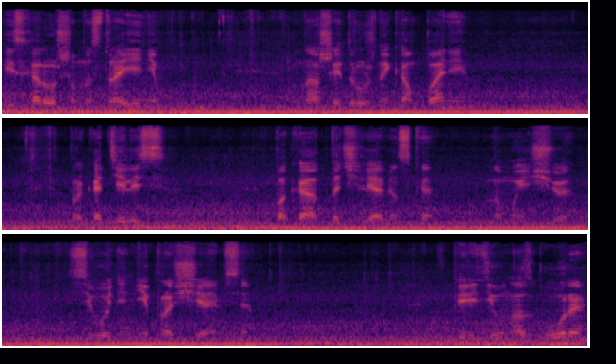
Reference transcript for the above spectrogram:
и с хорошим настроением в нашей дружной компании прокатились пока до Челябинска, но мы еще сегодня не прощаемся. Впереди у нас горы,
